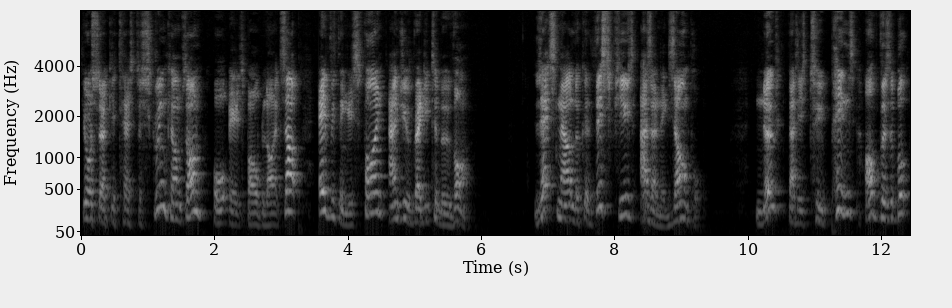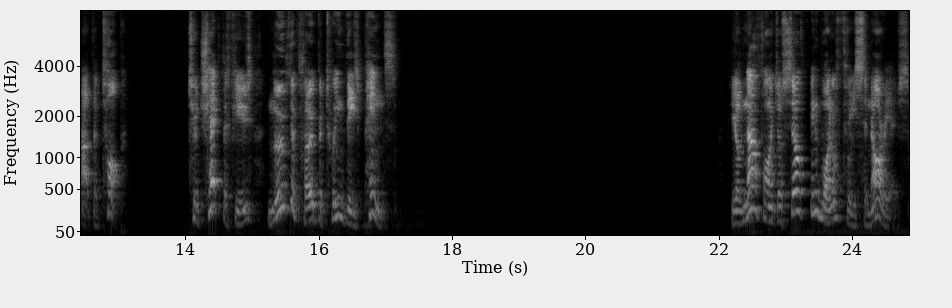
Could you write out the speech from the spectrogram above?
your circuit tester screen comes on or its bulb lights up, everything is fine and you're ready to move on. Let's now look at this fuse as an example. Note that its two pins are visible at the top. To check the fuse, move the probe between these pins. You'll now find yourself in one of three scenarios.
